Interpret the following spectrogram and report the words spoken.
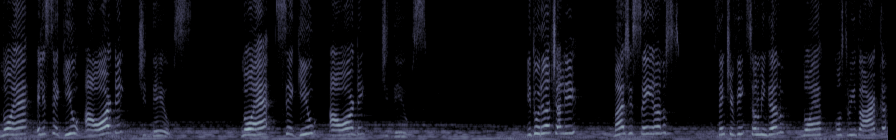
Noé, ele seguiu a ordem de Deus. Noé seguiu a ordem de Deus. E durante ali mais de 100 anos, 120, se eu não me engano, Noé construindo a arca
